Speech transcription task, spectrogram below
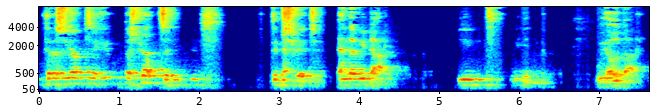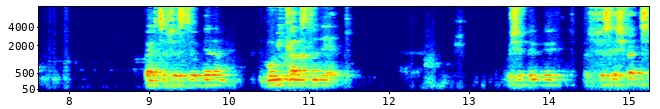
interesujących doświadczeń w tym świecie. And then we die. I We all die. końcu wszyscy. The movie comes to the end. Musimy, wszystko się kończy.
